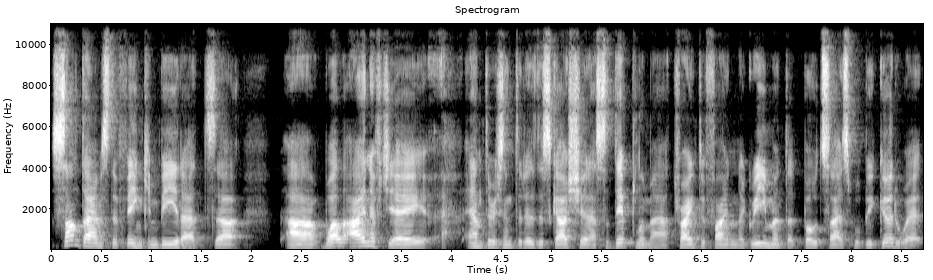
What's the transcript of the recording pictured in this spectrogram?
sometimes the thing can be that uh, uh, while INFJ enters into the discussion as a diplomat, trying to find an agreement that both sides will be good with,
